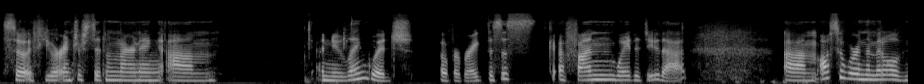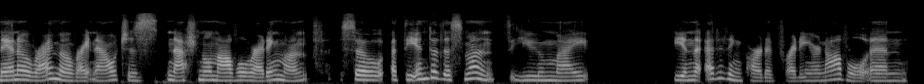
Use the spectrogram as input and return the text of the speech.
So if you're interested in learning um, a new language over break. This is a fun way to do that. Um, also, we're in the middle of NaNoWriMo right now, which is National Novel Writing Month. So at the end of this month, you might be in the editing part of writing your novel and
